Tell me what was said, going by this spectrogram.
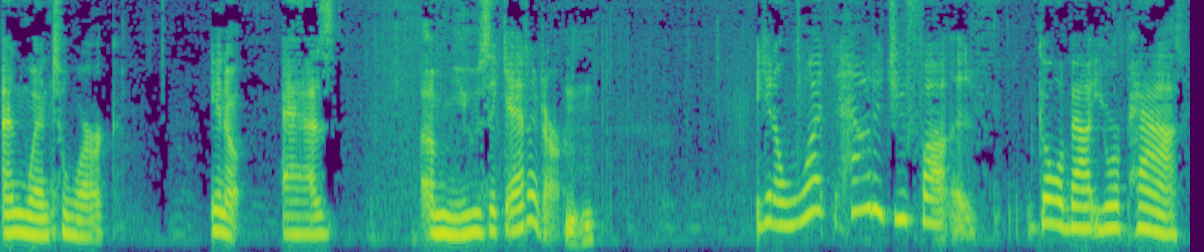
and went to work, you know, as a music editor, mm-hmm you know what? How did you fo- go about your path,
